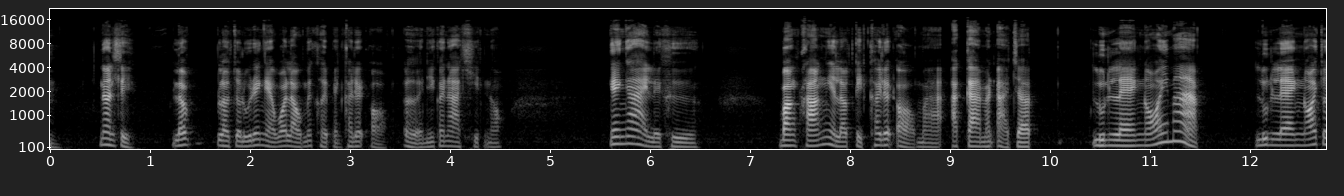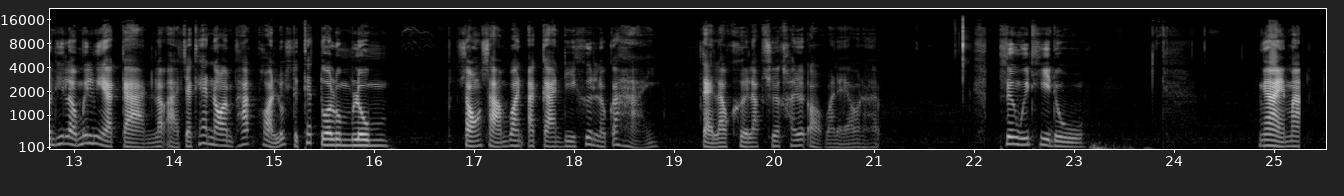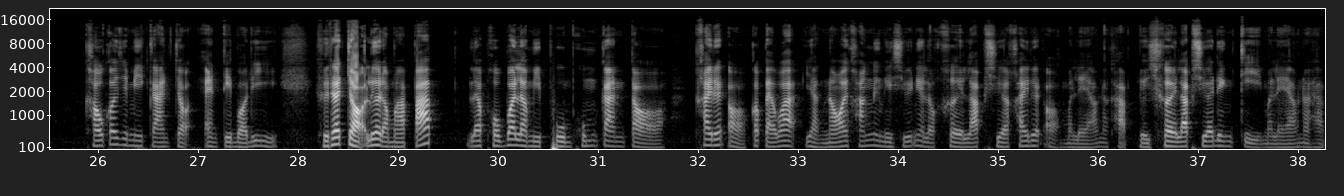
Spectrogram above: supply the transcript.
นั่นสิ แล้วเราจะรู้ได้ไงว่าเราไม่เคยเป็นไข้เลือดออก เออ อันนี้ก็น่าคิดเนาะ ง่าย ๆ เลยคือ บางครั้งเนี่ยเราติดไข้เลือดออกมา อาการมันอาจจะรุนแรงน้อยมาก รุนแรงน้อยจนที่เราไม่มีอาการ เราอาจจะแค่นอนพักผ่อนรู้สึกแค่ตัวลุมๆสองสามวันอาการดีขึ้นเราก็หาย แต่เราเคยรับเชื้อไข้เลือดออกมาแล้วนะครับ ซึ่งวิธีดูง่ายมาก เขาก็จะมีการเจาะแอนติบอดี คือถ้าเจาะเลือดออกมาปั๊บ แล้วพบว่าเรามีภูมิคุ้มกันต่อไข้เลือดออกก็แปลว่าอย่างน้อยครั้งหนึ่งในชีวิตเนี่ยเราเคยรับเชื้อไข้เลือดออกมาแล้วนะครับหรือเคยรับเชื้อเดงกีมาแล้วนะครับ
